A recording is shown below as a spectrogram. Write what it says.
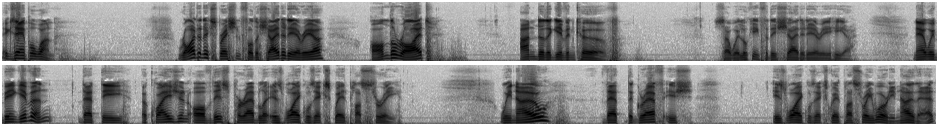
Example 1. Write an expression for the shaded area on the right under the given curve. So we're looking for this shaded area here. Now we've been given that the equation of this parabola is y equals x squared plus 3. We know that the graph is is y equals x squared plus 3. We already know that.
